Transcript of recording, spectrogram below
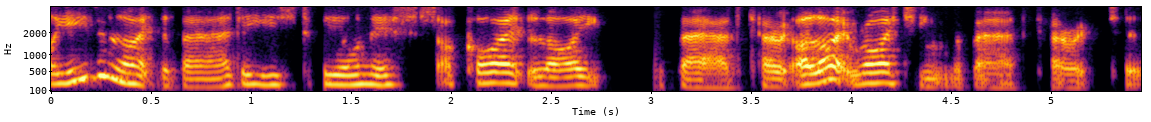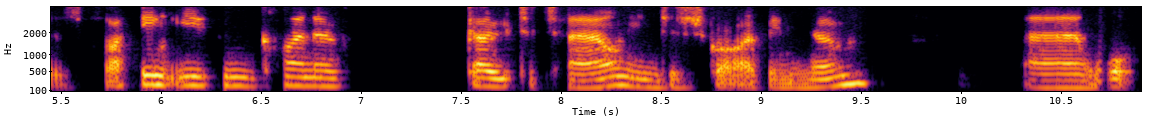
I even like the baddies, to be honest. I quite like the bad character. I like writing the bad characters. I think you can kind of go to town in describing them and uh, what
